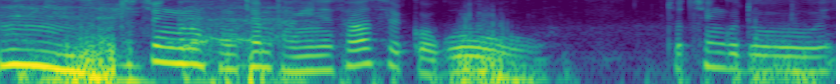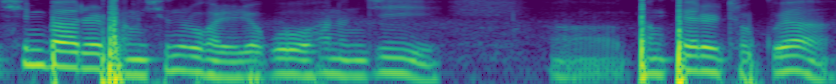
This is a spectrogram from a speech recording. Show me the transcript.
음, 저 친구는 공템 당연히 사왔을 거고 저 친구도 신발을 방신으로 가려고 하는지 어, 방패를 들었고요.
